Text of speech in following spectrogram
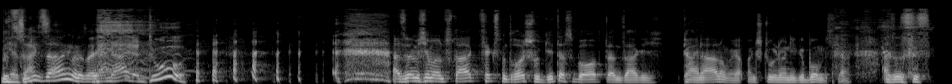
Willst ja, du die sagen oder soll ich? Ja, nein, du. Also wenn mich jemand fragt, Sex mit Rollstuhl, geht das überhaupt, dann sage ich, keine Ahnung, ich habe meinen Stuhl noch nie gebumst. Ja. Also es ist,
